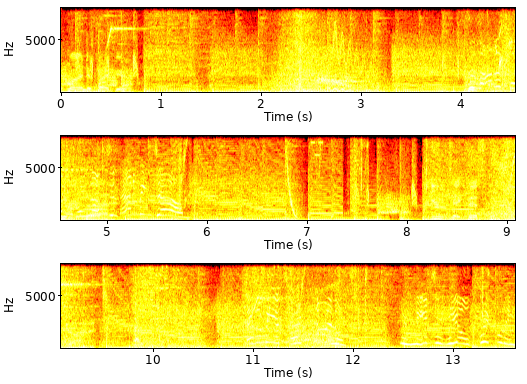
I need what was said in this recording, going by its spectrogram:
Don't mind if I do. Sonata-san cleaned up an enemy down! You take this. Got it. Enemy attack imminent! You need to heal quickly!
